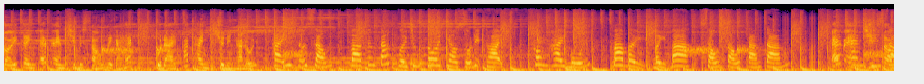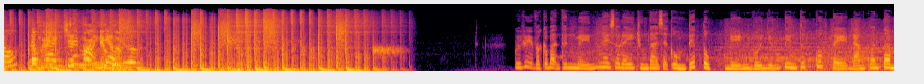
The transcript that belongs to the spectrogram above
Dõi kênh FM 96 MHz của đài phát thanh truyền hình Hà Nội. Hãy giữ sóng và tương tác với chúng tôi theo số điện thoại 024 3773 6688. FM 96 đồng hành trên mọi nẻo đường. Quý vị và các bạn thân mến, ngay sau đây chúng ta sẽ cùng tiếp tục đến với những tin tức quốc tế đáng quan tâm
